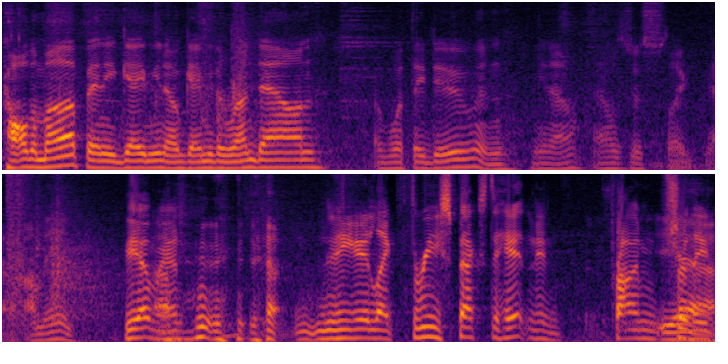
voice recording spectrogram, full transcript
called him up and he gave you know gave me the rundown of what they do, and you know I was just like I'm in. Yeah, man. You had like three specs to hit, and then probably I'm sure they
